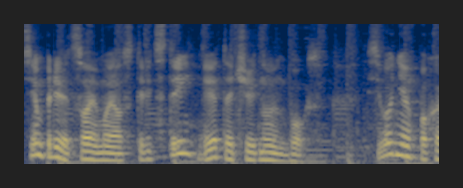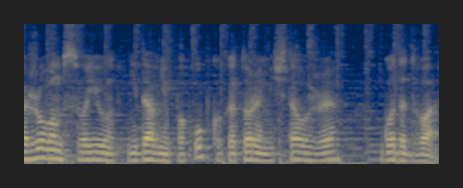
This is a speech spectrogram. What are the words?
Всем привет, с вами Miles33 и это очередной унбокс. Сегодня я покажу вам свою недавнюю покупку, которую мечтал уже года два.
